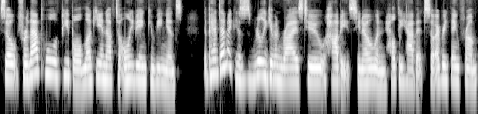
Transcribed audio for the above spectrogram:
So, for that pool of people lucky enough to only be inconvenienced, the pandemic has really given rise to hobbies, you know, and healthy habits. So, everything from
